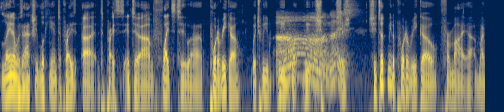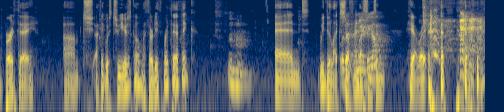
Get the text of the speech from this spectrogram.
Lena was actually looking into price uh into prices into um flights to uh Puerto Rico, which we we, Oh, we so nice. she, she took me to Puerto Rico for my uh, my birthday. Um, I think it was two years ago, my thirtieth birthday, I think. Mm-hmm. And we did like Was surfing lessons and yeah, right.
